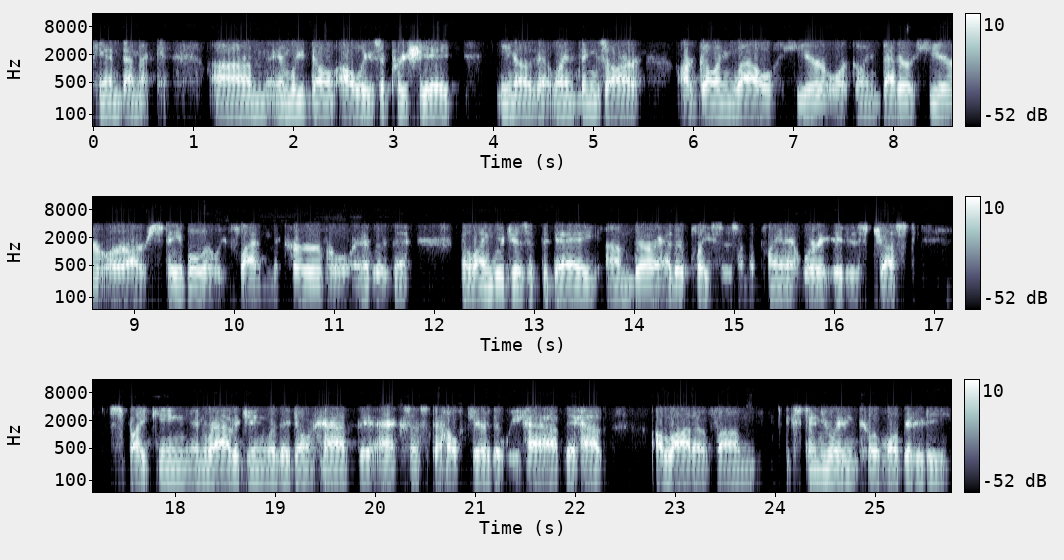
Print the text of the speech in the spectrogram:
pandemic, um, and we don't always appreciate, you know, that when things are are going well here, or going better here, or are stable, or we flatten the curve, or whatever the the languages of the day. Um, there are other places on the planet where it is just spiking and ravaging, where they don't have the access to health care that we have. They have a lot of um, extenuating comorbidity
